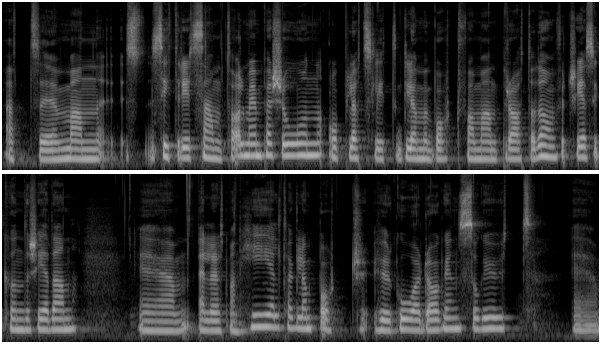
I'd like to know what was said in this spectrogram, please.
att eh, man sitter i ett samtal med en person och plötsligt glömmer bort vad man pratade om för tre sekunder sedan. Eh, eller att man helt har glömt bort hur gårdagen såg ut. Eh.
